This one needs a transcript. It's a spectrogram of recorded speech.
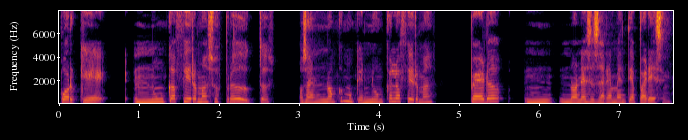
Porque nunca firma sus productos. O sea, no como que nunca lo firmas. Pero no necesariamente aparecen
